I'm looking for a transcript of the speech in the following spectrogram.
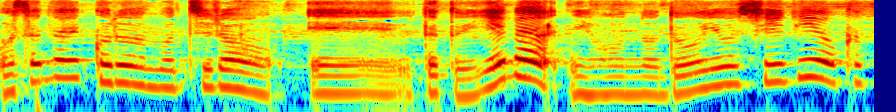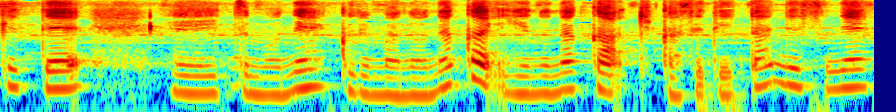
幼い頃はもちろん、えー、歌といえば日本の童謡 CD をかけて、えー、いつもね車の中家の中聴かせていたんですね。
